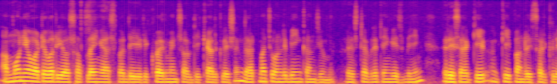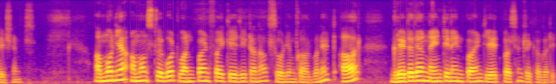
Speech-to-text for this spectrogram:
ammonia whatever you are supplying as per the requirements of the calculation that much only being consumed rest everything is being keep, keep on recirculations. Ammonia amounts to about 1.5 kg ton of sodium carbonate or greater than 99.8 percent recovery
